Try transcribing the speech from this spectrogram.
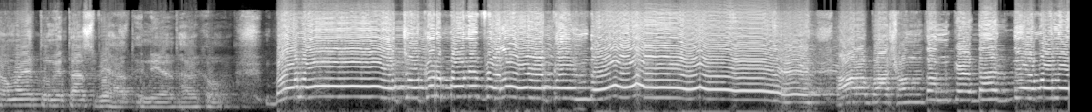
সময় তুমি তাসবি হাতে নিয়ে থাকো। বাবা আর বা সন্তানকে ডাক দিয়ে বলে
